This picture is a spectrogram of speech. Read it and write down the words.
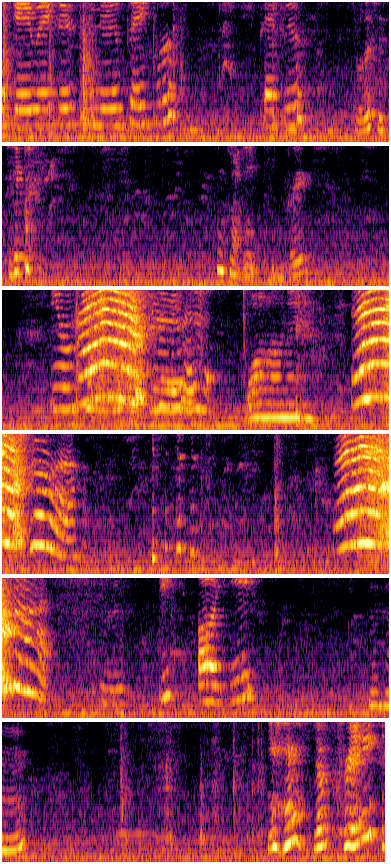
Okay, this is new paper. Paper. Delicious paper. You can't eat paper. You What, honey? This Ozzy. Mm-hmm. Your hair's so pretty.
